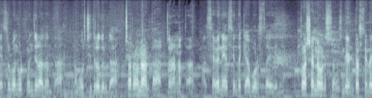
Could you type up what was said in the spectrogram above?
ಹೆಸರು ಬಂದ್ಬಿಟ್ಟು ಮಂಜುನಾಥ್ ಅಂತ. ನಮ್ಮೂರು ಚಿತ್ರದುರ್ಗ. ಶರವಣ ಅಂತ. ಚರಣ್ ಅಂತ? ಸೆವೆನ್ ಇಯರ್ಸಿಂದ ಕ್ಯಾಬ್ ಓಡಿಸ್ತಾ ಇದ್ದೀನಿ. ಹತ್ತು ವರ್ಷದಿಂದ ಓಡಿಸ್ತಾ ಇದ್ದೀನಿ. ಒಂದು ಎಂಟು ವರ್ಷದಿಂದ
